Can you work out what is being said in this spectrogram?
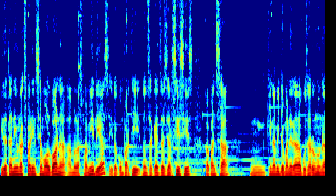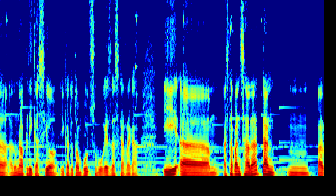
i de tenir una experiència molt bona amb les famílies, famílies i de compartir doncs, aquests exercicis, va pensar mm, quina millor manera de posar-ho en, una, en una aplicació i que tothom s'ho pogués descarregar. I eh, està pensada tant mm, per,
